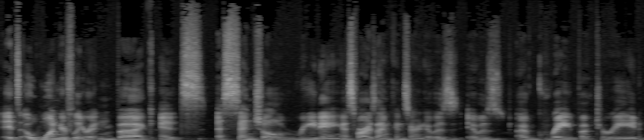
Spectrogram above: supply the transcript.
it's a wonderfully written book. It's essential reading as far as I'm concerned. It was it was a great book to read.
